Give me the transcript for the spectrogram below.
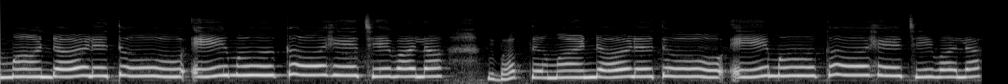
મંડળ તો એમ કહે છે વાલા, ભક્ત મંડળ તો એમ કહે છે વાલા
